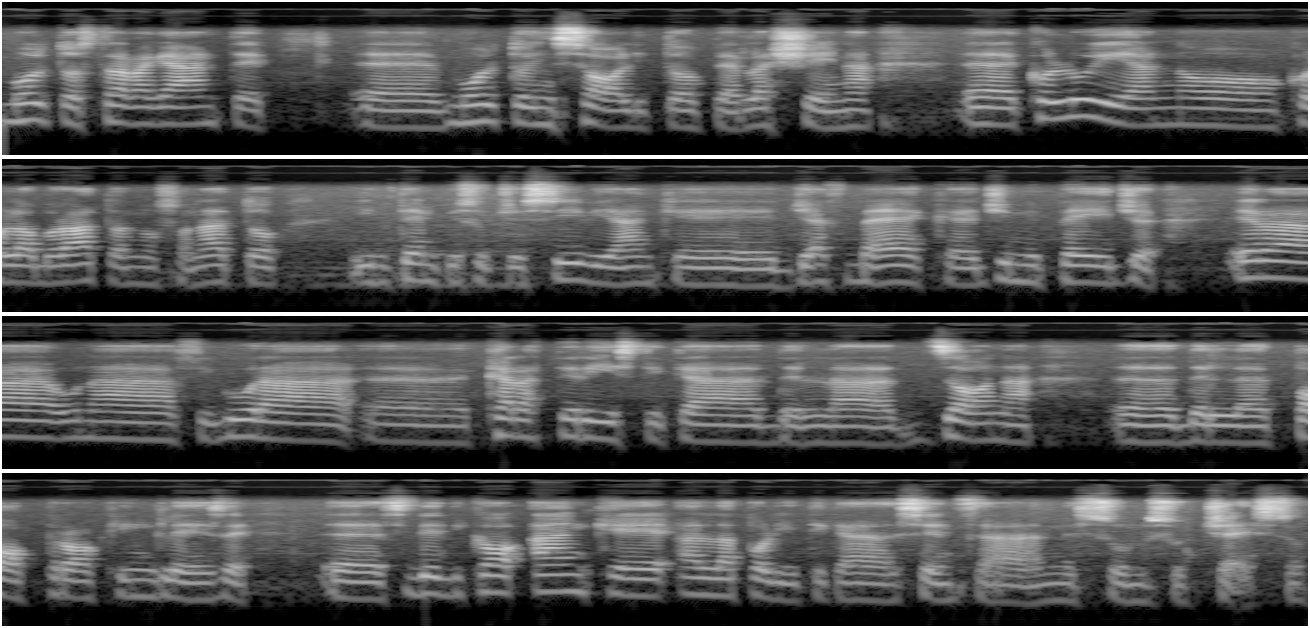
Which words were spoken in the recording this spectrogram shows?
molto stravagante eh, molto insolito per la scena. Eh, con lui hanno collaborato, hanno suonato in tempi successivi anche Jeff Beck, Jimmy Page. Era una figura eh, caratteristica della zona eh, del pop rock inglese. Eh, si dedicò anche alla politica senza nessun successo.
